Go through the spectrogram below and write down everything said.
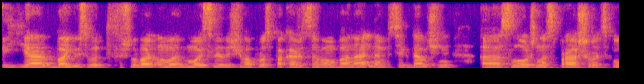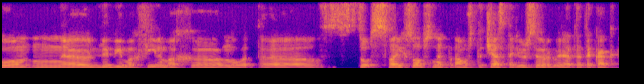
Я боюсь, вот, что мой следующий вопрос покажется вам банальным. Всегда очень э, сложно спрашивать о э, любимых фильмах, э, ну вот э, своих собственных, потому что часто режиссеры говорят, это как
